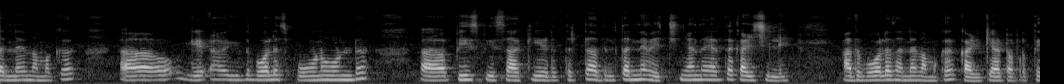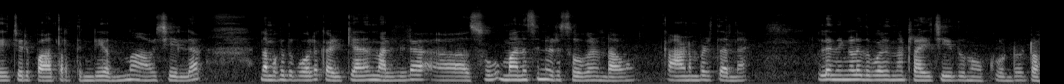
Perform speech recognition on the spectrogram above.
തന്നെ നമുക്ക് ഇതുപോലെ സ്പൂണ് കൊണ്ട് പീസ് പീസാക്കി എടുത്തിട്ട് അതിൽ തന്നെ വെച്ച് ഞാൻ നേരത്തെ കഴിച്ചില്ലേ? അതുപോലെ തന്നെ നമുക്ക് കഴിക്കാം കേട്ടോ പ്രത്യേകിച്ച് ഒരു പാത്രത്തിന്റെ ഒന്നും ആവശ്യമില്ല. നമുക്കിതുപോലെ കഴിക്കാനും നല്ല സു മനസ്സിനൊരു സുഖം ഉണ്ടാവും കാണുമ്പോൾ തന്നെ. അല്ലെ നിങ്ങളിതുപോലെ ഒന്ന് ട്രൈ ചെയ്ത് നോക്കുന്നുണ്ട് കേട്ടോ.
